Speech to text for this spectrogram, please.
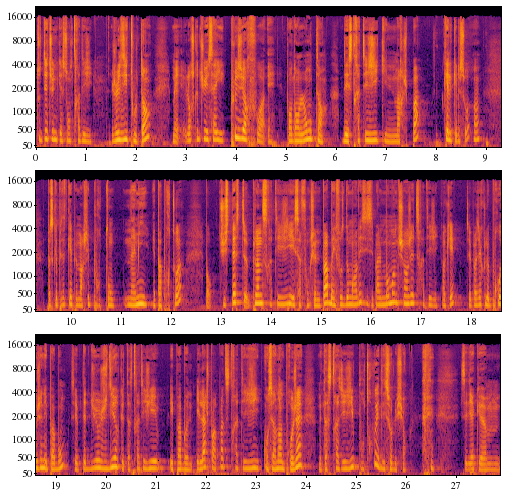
Tout est une question de stratégie. Je le dis tout le temps, mais lorsque tu essayes plusieurs fois et pendant longtemps des stratégies qui ne marchent pas, quelles qu'elles soient, hein, parce que peut-être qu'elle peut marcher pour ton ami et pas pour toi. Bon, tu testes plein de stratégies et ça fonctionne pas, bah, il faut se demander si c'est pas le moment de changer de stratégie. Ok? Ça veut pas dire que le projet n'est pas bon, c'est peut-être juste dire que ta stratégie est, pas bonne. Et là, je parle pas de stratégie concernant le projet, mais ta stratégie pour trouver des solutions. C'est-à-dire que, hum,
